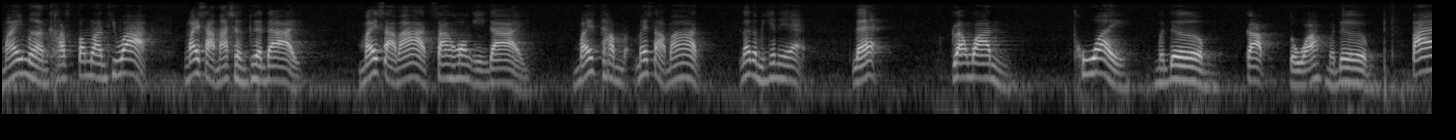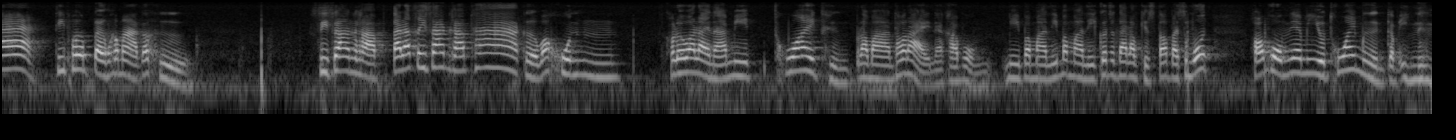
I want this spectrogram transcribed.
ไม่เหมือนคัสตอมรันที่ว่าไม่สามารถเชิญเพื่อนได้ ไม่สามารถสร้างห้องเองได้ ไม่ทำไม่สามารถ น่าจะมีแค่นี้แหละ และรางวัลถ้วยเหมือนเดิม กับตั๋วเหมือนเดิม แต่ที่เพิ่มเติมเข้ามาก็คือซีซั่นครับ แต่ละซีซั่นครับ ถ้าเกิดว่าคุณเขาเรียกว่าอะไรนะ มีถ้วยถึงประมาณเท่าไหร่นะครับผม มีประมาณนี้ประมาณนี้ก็จะได้รับคริสตัลไปสมมติของผมเนี่ยมีอยู่ถ้วยหมื่นกับอีกหนึ่ง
